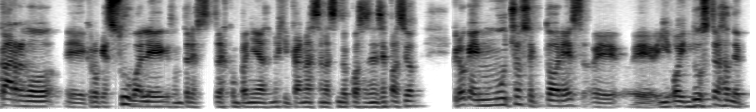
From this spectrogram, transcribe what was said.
Cargo, eh, creo que Súbale, que son tres, tres compañías mexicanas están haciendo cosas en ese espacio. Creo que hay muchos sectores eh, eh, o industrias donde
